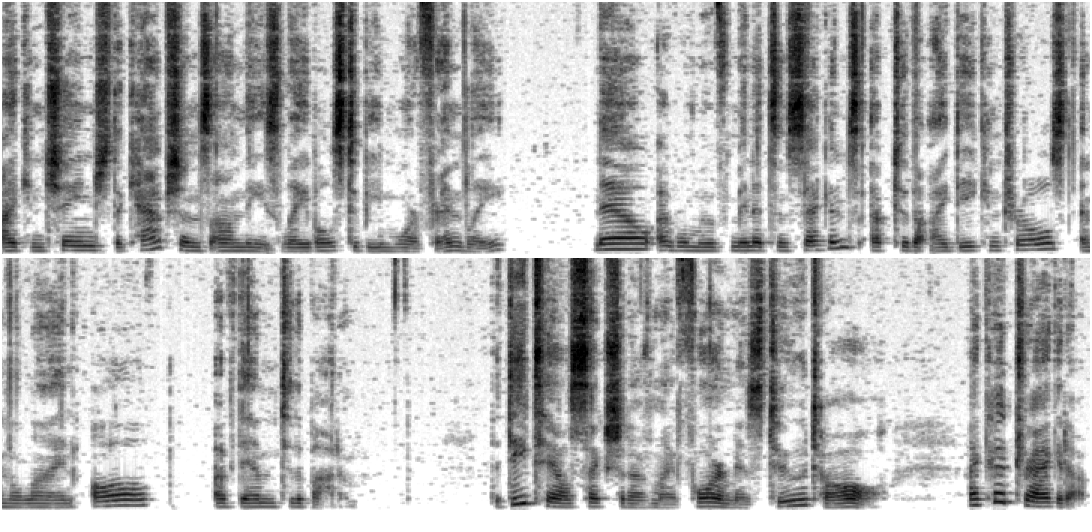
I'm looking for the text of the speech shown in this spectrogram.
I can change the captions on these labels to be more friendly. Now I will move minutes and seconds up to the ID controls and align all of them to the bottom. The details section of my form is too tall. I could drag it up.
